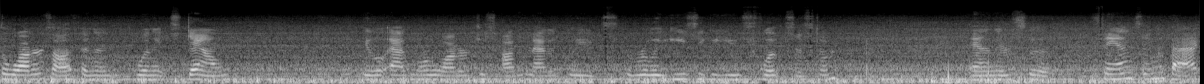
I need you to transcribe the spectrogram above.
the water's off and then when it's down it'll add more water just automatically. It's a really easy to use float system. And there's the fans in the back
